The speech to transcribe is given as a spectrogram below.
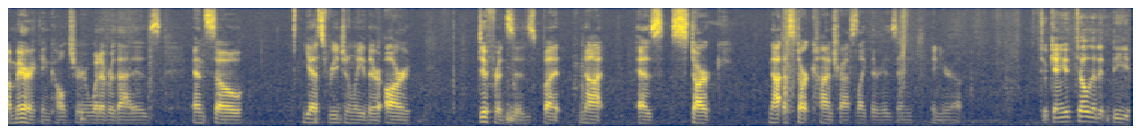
American culture, whatever that is. And so, yes, regionally there are differences, but not as stark, not a stark contrast like there is in, in Europe. So can you tell that the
